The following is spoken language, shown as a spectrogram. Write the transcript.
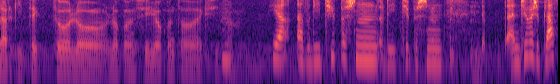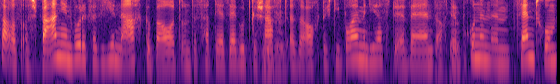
arquitecto lo, lo consiguió con todo éxito. Mm. Ja, also die typischen, die typischen, eine typische Plaza aus, aus Spanien wurde quasi hier nachgebaut und das hat der sehr gut geschafft. Mhm. Also auch durch die Bäume, die hast du erwähnt, auch mhm. der Brunnen im Zentrum.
